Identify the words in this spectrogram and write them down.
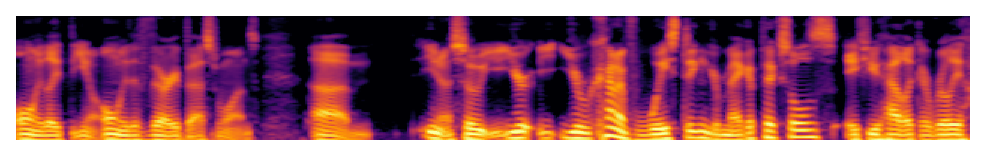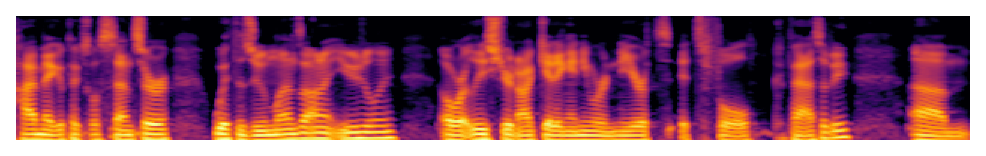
only like the, you know only the very best ones. Um you know, so you're you're kind of wasting your megapixels if you have like a really high megapixel sensor with a zoom lens on it, usually, or at least you're not getting anywhere near its, its full capacity. Um,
